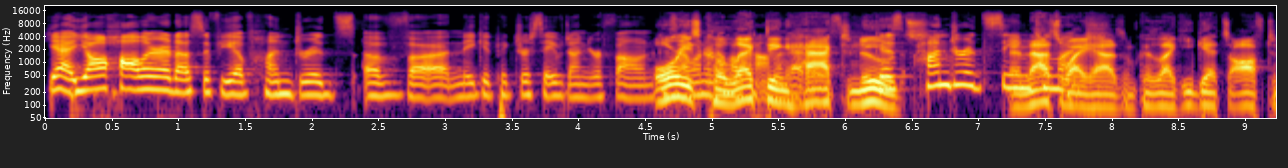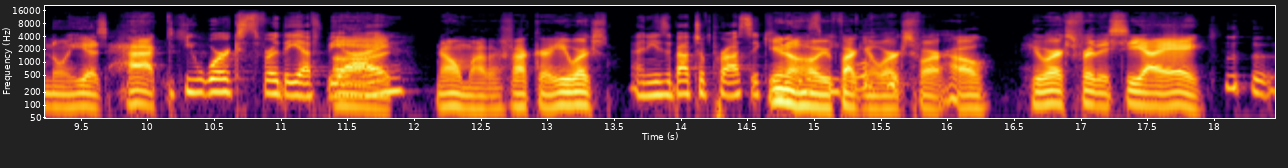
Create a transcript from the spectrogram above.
Yeah, y'all holler at us if you have hundreds of uh, naked pictures saved on your phone. Or I he's wanna know how collecting hacked nudes. Because hundreds seem and that's why he has them because like he gets off to know he has hacked. He works for the FBI Uh, no, motherfucker, he works. and he's about to prosecute. You know who he people. fucking works for, ho? He works for the CIA. you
